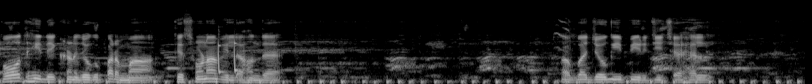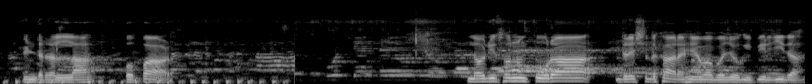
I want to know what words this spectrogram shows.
ਬਹੁਤ ਹੀ ਦੇਖਣਯੋਗ ਭਰਮਾ ਤੇ ਸੋਹਣਾ ਮੇਲਾ ਹੁੰਦਾ ਹੈ। ਬਾਬਾ ਜੋਗੀ ਪੀਰ ਜੀ ਚਹਿਲ ਪਿੰਡ ਰੱਲਾ ਭੋਪਾਲ। ਲਓ ਜੀ, ਤੁਹਾਨੂੰ ਪੂਰਾ ਦ੍ਰਿਸ਼ ਦਿਖਾ ਰਹੇ ਹਾਂ ਬਾਬਾ ਜੋਗੀ ਪੀਰ ਜੀ ਦਾ।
